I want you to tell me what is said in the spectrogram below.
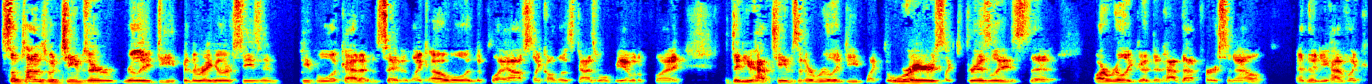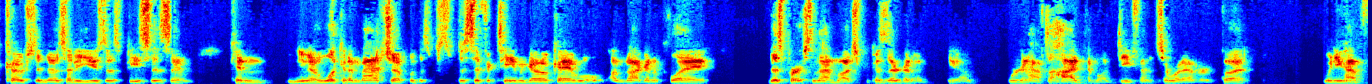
sometimes when teams are really deep in the regular season, people look at it and say that like, oh, well, in the playoffs, like all those guys won't be able to play. But then you have teams that are really deep, like the Warriors, like the Grizzlies, that are really good that have that personnel. And then you have like a coach that knows how to use those pieces and can, you know, look at a matchup with a specific team and go, okay, well, I'm not going to play this person that much because they're going to, you know, we're going to have to hide them on defense or whatever. But when you have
